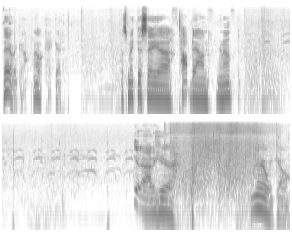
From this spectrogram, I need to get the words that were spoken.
There we go. Okay, good. Let's make this a uh, top down, you know? Out of here. There we go.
